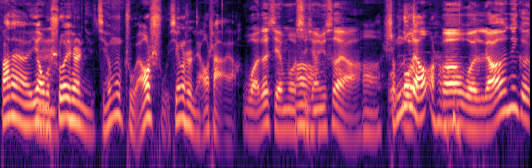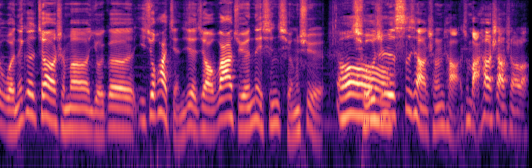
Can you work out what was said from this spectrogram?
八太，要不嗯说一下你节目主要属性是聊啥呀？我的节目喜形于色呀。啊，什么都聊是呃，吧？我聊那个，我那个叫什么？有一个一句话简介叫“挖掘内心情绪，哦，求知思想成长”，是马上上升了，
